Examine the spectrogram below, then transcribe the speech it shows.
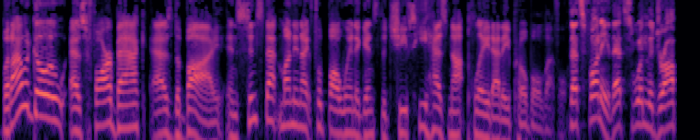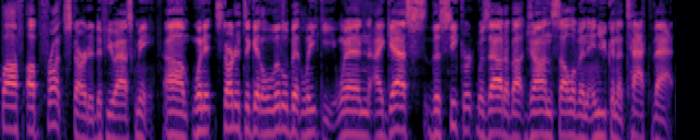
but I would go as far back as the bye. And since that Monday night football win against the Chiefs, he has not played at a Pro Bowl level. That's funny. That's when the drop off up front started, if you ask me. Um, when it started to get a little bit leaky, when I guess the secret was out about John Sullivan and you can attack that.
